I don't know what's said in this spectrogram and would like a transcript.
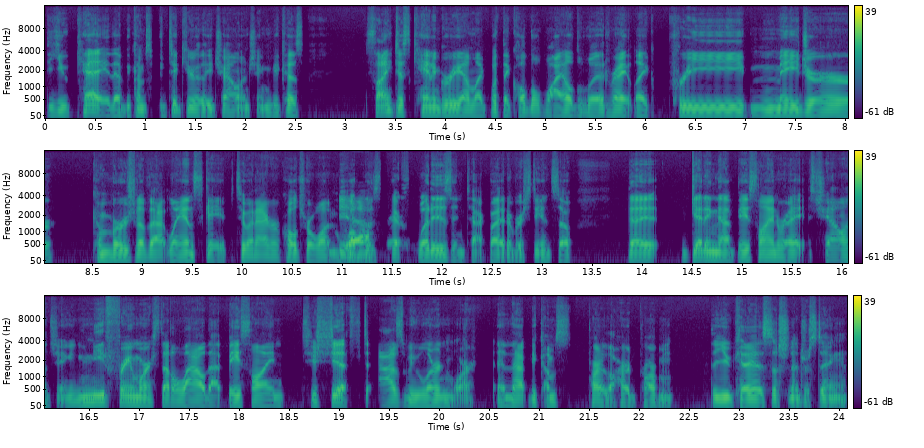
the UK, that becomes particularly challenging because scientists can't agree on like what they call the wildwood, right? Like pre-major conversion of that landscape to an agricultural one. Yeah. What was there? What is intact biodiversity? And so that getting that baseline right is challenging. And you need frameworks that allow that baseline to shift as we learn more. And that becomes part of the hard problem. The UK is such an interesting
